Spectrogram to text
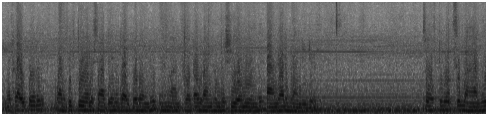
പിന്നെ ട്രൈപ്പോഡ് വൺ ഫിഫ്റ്റി സ്റ്റാർട്ട് ചെയ്യുന്ന ട്രൈപോഡ് ഉണ്ട്. പിന്നെ മാൻഫോട്ടോ ബ്രാൻഡുണ്ട് ഷിയോമി ഉണ്ട് ടാങ്കാർഡ് ബ്രാൻഡിന്റെ ഉണ്ട്. Soft box bag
